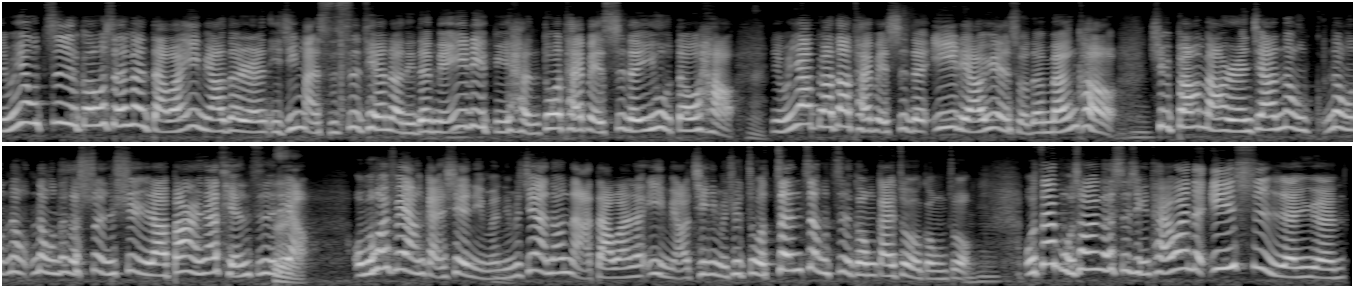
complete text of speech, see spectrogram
你们用志工身份打完疫苗的人已经满十四天了，你的免疫力比很多台北市的医护都好，你们要不要到台北市的医疗院所的门口去帮忙人家弄弄弄弄这个顺序啦，帮人家填资料？我们会非常感谢你们，你们既然都拿打完了疫苗，请你们去做真正志工该做的工作。嗯、我再补充一个事情，台湾的医事人员，嗯、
